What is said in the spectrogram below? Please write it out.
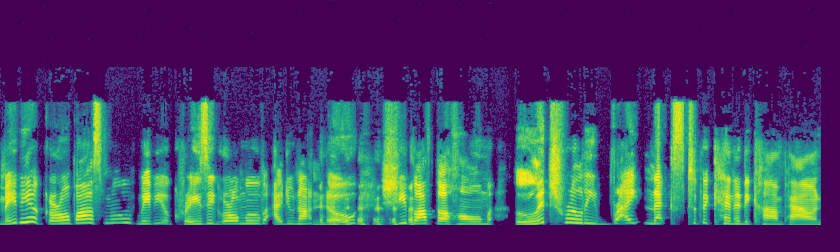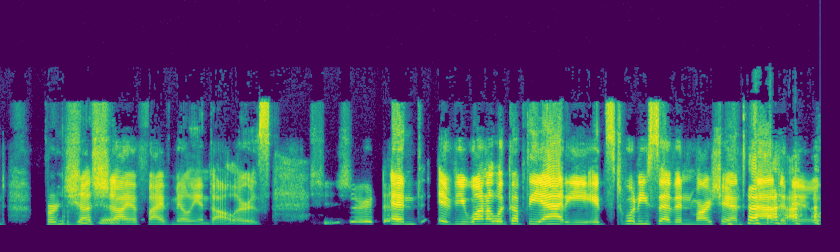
maybe a girl boss move, maybe a crazy girl move, I do not know, she bought the home literally right next to the Kennedy compound for just shy of $5 million. She sure did. And if you want to look up the Addy, it's 27 Marchant Avenue.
